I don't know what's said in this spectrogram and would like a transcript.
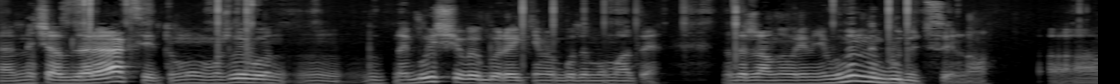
е, не час для реакції, тому, можливо, найближчі вибори, які ми будемо мати на державному рівні, вони не будуть сильно а,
